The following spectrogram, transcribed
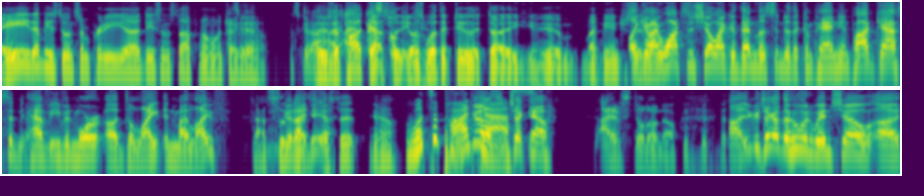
AEW is doing some pretty uh, decent stuff. and I want to check That's it good. out. That's good. There's a a podcast that goes with it too that uh, you might be interested. Like if in. I watch the show, I could then listen to the companion podcast and have even more uh, delight in my life. that's a good that's idea. just it. Yeah. What's a You can also podcast? check out. I still don't know. Uh, you can check out the Who Would Win show. Uh,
